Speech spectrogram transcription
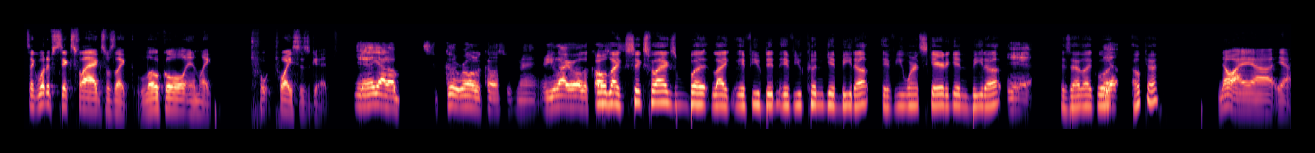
it's like what if Six Flags was like local and like tw- twice as good. Yeah, they got a good roller coasters, man. You like roller coasters? Oh, like Six Flags, but like if you didn't, if you couldn't get beat up, if you weren't scared of getting beat up, yeah, is that like what? Yep. Okay. No, I uh, yeah,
